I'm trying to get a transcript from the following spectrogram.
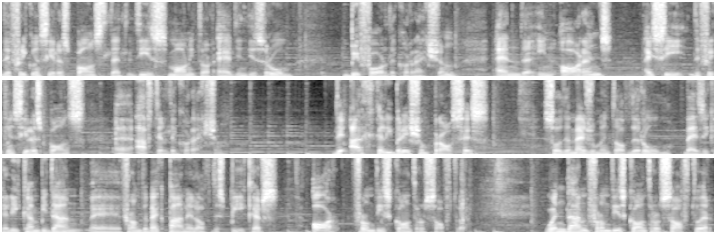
the frequency response that this monitor had in this room before the correction, and in orange I see the frequency response uh, after the correction. The ARC calibration process, so the measurement of the room, basically, can be done uh, from the back panel of the speakers or from this control software. When done from this control software,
